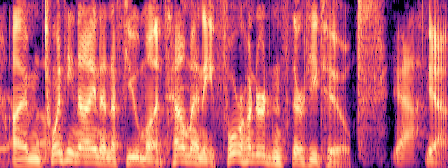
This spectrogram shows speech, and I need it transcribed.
yeah. I'm 29 in a few months. How many? 432. Yeah. Yeah.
